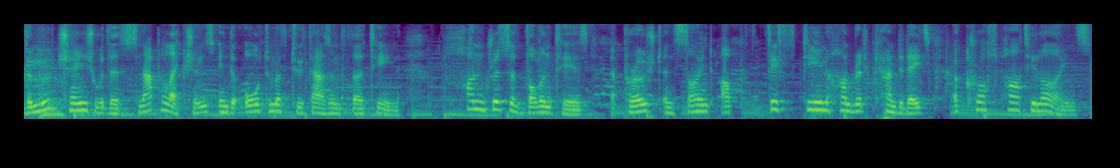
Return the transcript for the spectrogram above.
The mood changed with the snap elections in the autumn of 2013. Hundreds of volunteers approached and signed up 1500 candidates across party lines.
